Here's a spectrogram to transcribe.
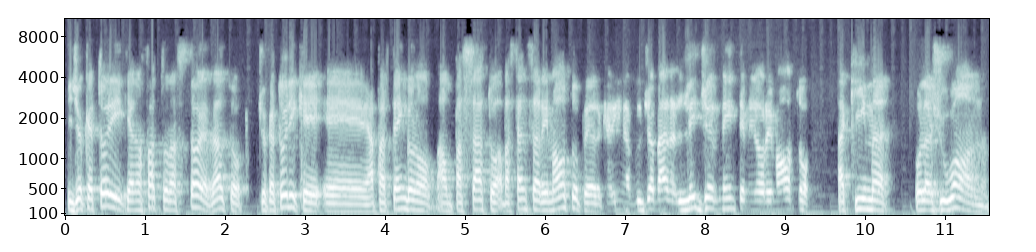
di, giocatori che hanno fatto la storia tra l'altro giocatori che eh, appartengono a un passato abbastanza remoto per Karim Abdul Jabbar leggermente meno remoto Hakim Olajuwon.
